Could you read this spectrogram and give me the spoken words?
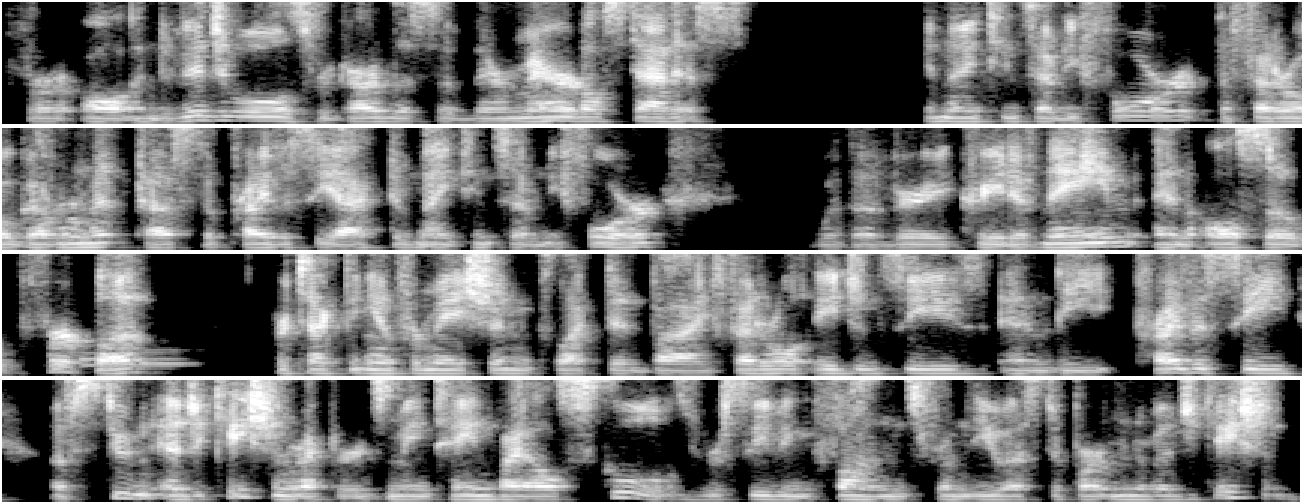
for all individuals, regardless of their marital status. In 1974, the federal government passed the Privacy Act of 1974 with a very creative name, and also FERPA, protecting information collected by federal agencies and the privacy of student education records maintained by all schools receiving funds from the US Department of Education.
